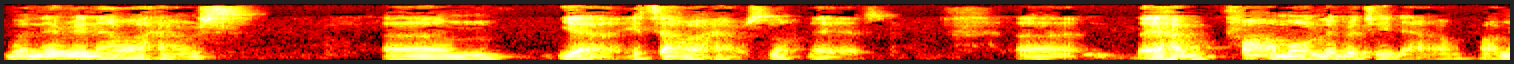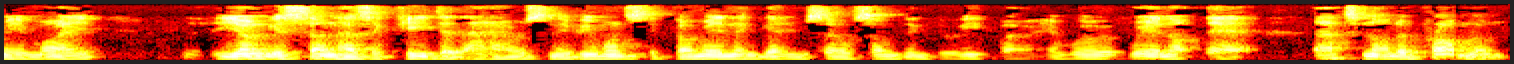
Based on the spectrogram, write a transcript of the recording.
when they're in our house, yeah, it's our house, not theirs. Uh, they have far more liberty now. I mean, my youngest son has a key to the house, and if he wants to come in and get himself something to eat, we're, we're not there. That's not a problem.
